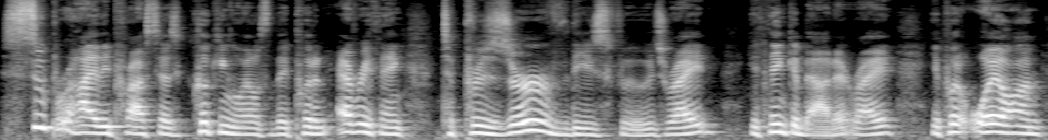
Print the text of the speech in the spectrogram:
super highly processed cooking oils that they put in everything to preserve these foods, right? You think about it, right? You put oil on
